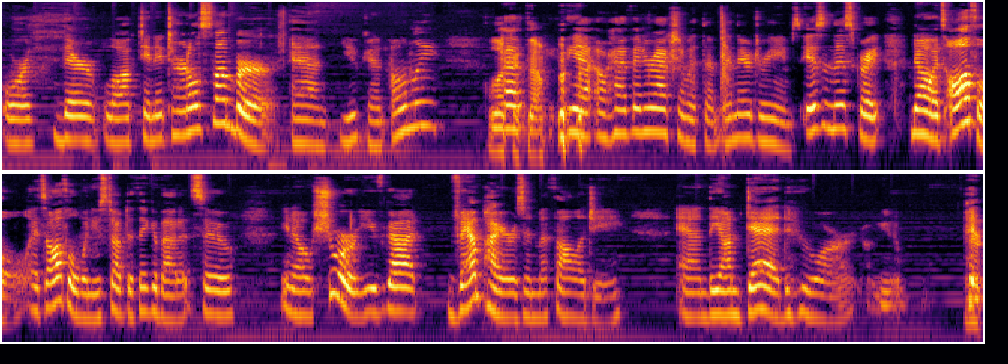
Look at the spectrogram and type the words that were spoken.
or they're locked in eternal slumber and you can only Look have- at them. yeah or have interaction with them in their dreams isn't this great no it's awful it's awful when you stop to think about it so you know sure you've got vampires in mythology and the undead who are you know They're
